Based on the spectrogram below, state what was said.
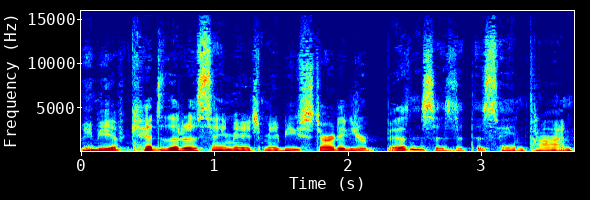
Maybe you have kids that are the same age. Maybe you started your businesses at the same time.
